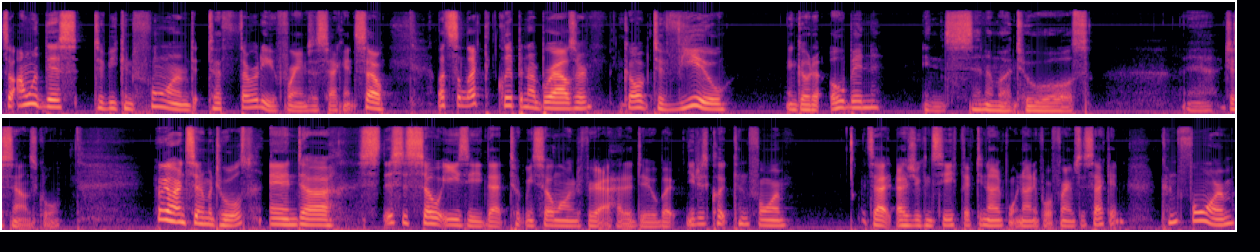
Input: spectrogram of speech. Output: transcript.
So I want this to be conformed to 30 frames a second. So let's select the clip in our browser, go up to View, and go to Open in Cinema Tools. Yeah, it just sounds cool. Here we are in Cinema Tools, and uh, this is so easy that took me so long to figure out how to do. But you just click Conform. It's at, as you can see, 59.94 frames a second. Conform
